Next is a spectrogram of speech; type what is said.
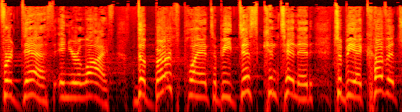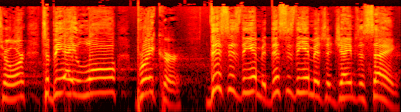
for death in your life. The birth plan to be discontented, to be a covetor, to be a law breaker. This is the image. This is the image that James is saying.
